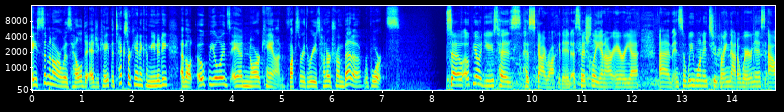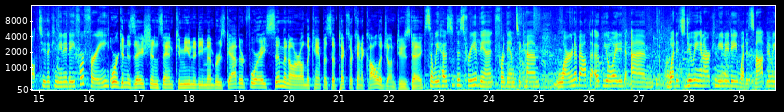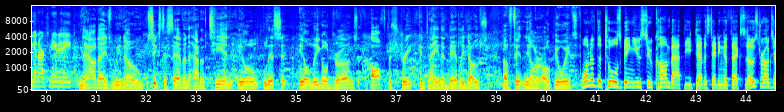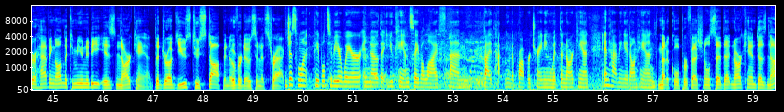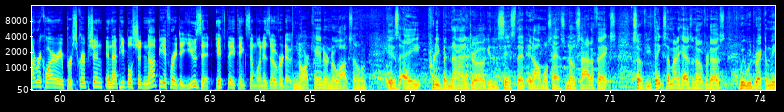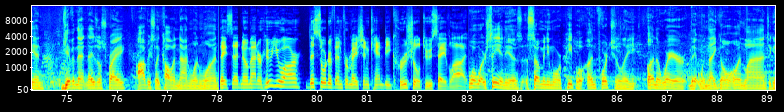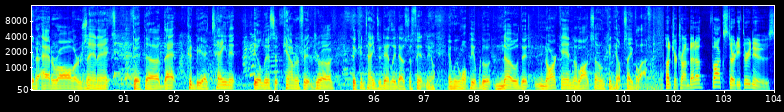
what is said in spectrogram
A seminar was held to educate the Texarkana community about opioids and Narcan. Fox 33's Hunter Trombetta reports. So opioid use has, has skyrocketed, especially in our area, um, and so we wanted to bring that awareness out to the community for free. Organizations and community members gathered for a seminar on the campus of Texarkana College on Tuesday. So we hosted this free event for them to come learn about the opioid, um, what it's doing in our community, what it's not doing in our community. Nowadays we know six to seven out of 10 illicit, illegal drugs off the street contain a deadly deadly dose of fentanyl or opioids. One of the tools being used to combat the devastating effects those drugs are having on the community is Narcan, the drug used to stop an overdose in its tracks. Just want people to be aware and know that you can save a life um, by having the proper training with the Narcan and having it on hand. Medical professionals said that Narcan does not require a prescription and that people should not be afraid to use it if they think someone is overdosed. Narcan or naloxone is a pretty benign drug in the sense that it almost has no side effects. So if you think somebody has an overdose, we would recommend giving that nasal spray, obviously calling 911. They said no matter who you are, this sort of information can be crucial to save lives. Well, what we're seeing is so many more people, unfortunately, unaware that when they go online to get an Adderall or Xanax, that uh, that could be a tainted, illicit, counterfeit drug that contains a deadly dose of fentanyl. And we want people to know that Narcan naloxone can help save a life. Hunter Trombetta, Fox 33 News.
